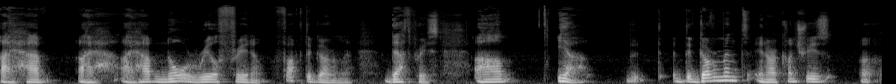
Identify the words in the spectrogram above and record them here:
I have I I have no real freedom. Fuck the government. Death Priest. Um, yeah, the, the, government in our countries uh,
